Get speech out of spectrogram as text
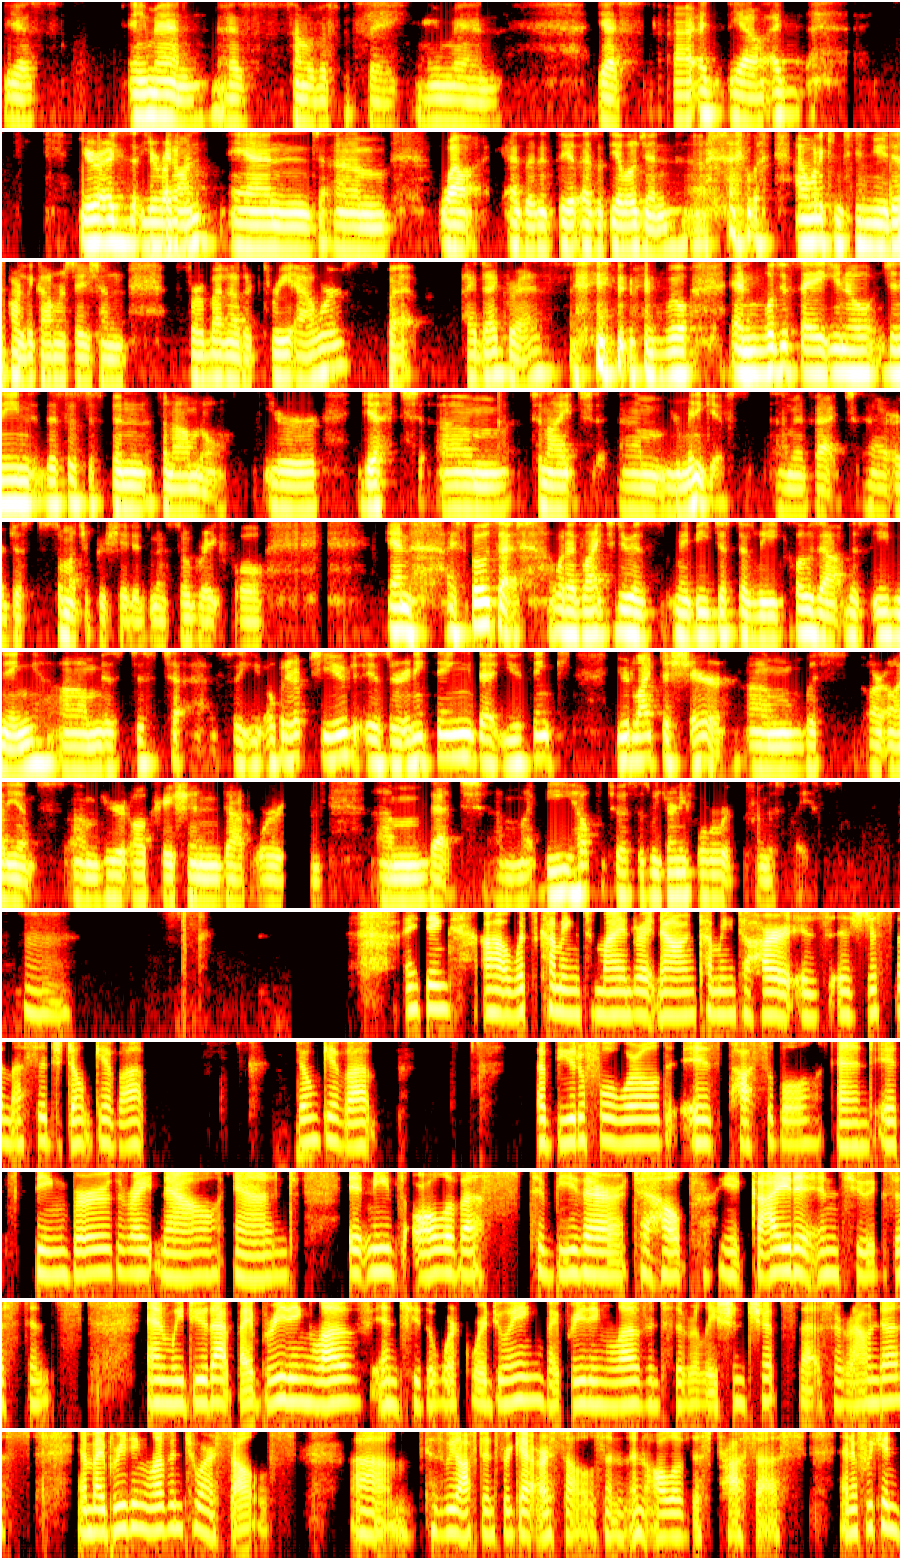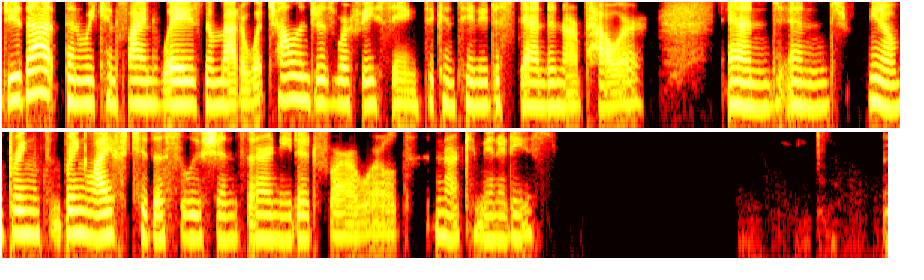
Yes. Amen, as some of us would say. Amen. Yes. I, I yeah, I you're ex- you're right on. And um, well, as a as a theologian, uh, I want to continue this part of the conversation for about another three hours, but I digress. and we'll and we'll just say, you know, Janene, this has just been phenomenal. Your gift um, tonight, um, your many gifts um, in fact, uh, are just so much appreciated and I'm so grateful. And I suppose that what I'd like to do is maybe just as we close out this evening um, is just to so you open it up to you. Is there anything that you think you'd like to share um, with our audience um, here at allcreation.org um, that um, might be helpful to us as we journey forward from this place? Hmm. I think uh, what's coming to mind right now and coming to heart is is just the message: don't give up. Don't give up a beautiful world is possible and it's being birthed right now and it needs all of us to be there to help eh, guide it into existence. And we do that by breathing love into the work we're doing by breathing love into the relationships that surround us and by breathing love into ourselves because um, we often forget ourselves and, all of this process. And if we can do that, then we can find ways, no matter what challenges we're facing, to continue to stand in our power and and you know bring bring life to the solutions that are needed for our world and our communities.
